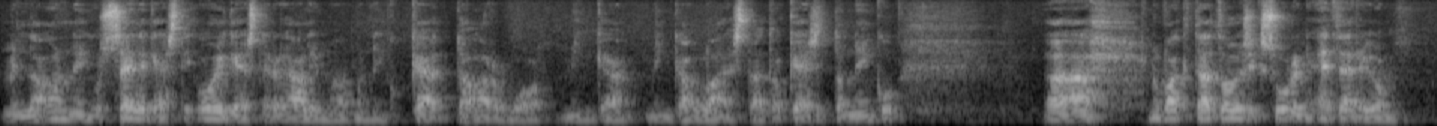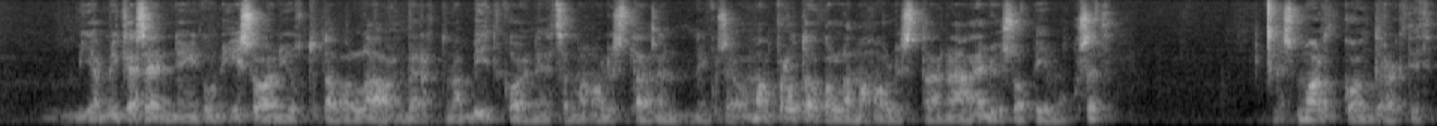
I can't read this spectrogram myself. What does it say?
millä on niinku selkeästi oikeasti reaalimaailman niinku käyttöarvoa minkä, minkäänlaista. Että okei, sitten on niinku äh, no vaikka tämä toisiksi suurin Ethereum, ja mikä sen niin kuin isoin juttu tavallaan on verrattuna Bitcoiniin, että se mahdollistaa sen, niin kuin se oma protokolla mahdollistaa nämä älysopimukset, smart contractit.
